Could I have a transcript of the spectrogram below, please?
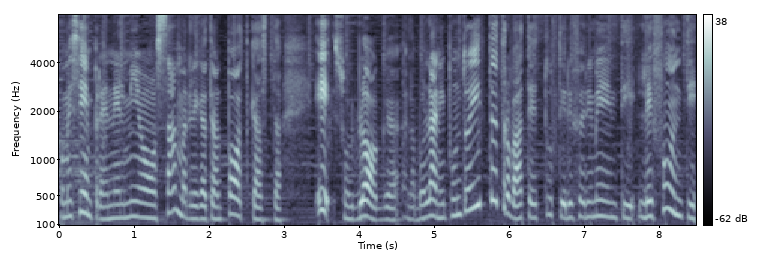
Come sempre nel mio summary legato al podcast e sul blog labollani.it trovate tutti i riferimenti, le fonti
